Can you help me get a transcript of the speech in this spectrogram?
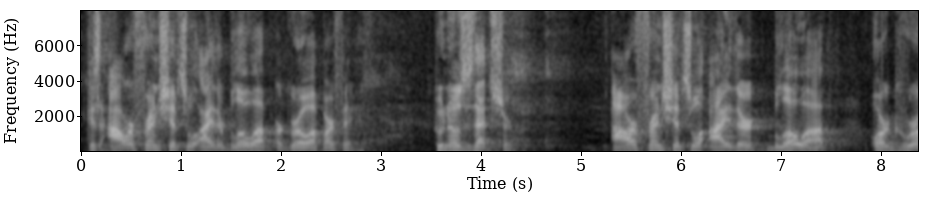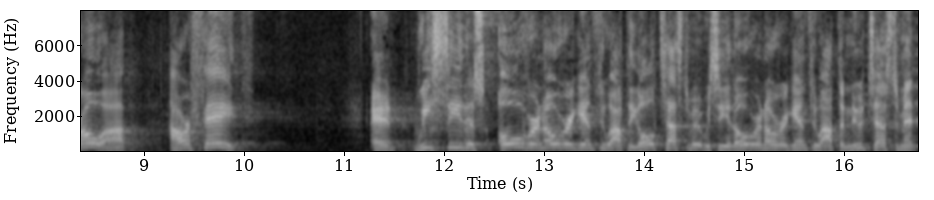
Because our friendships will either blow up or grow up our faith. Who knows if that's true? Our friendships will either blow up or grow up our faith. And we see this over and over again throughout the Old Testament. We see it over and over again throughout the New Testament.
